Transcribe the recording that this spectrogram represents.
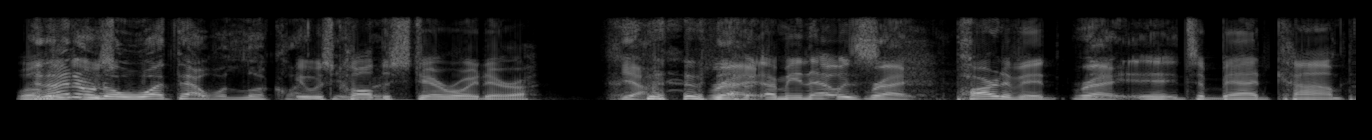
Well, and I don't was- know what that would look like. it was Jim, called the steroid era. yeah, right. I mean, that was Right. part of it. Right. It's a bad comp,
